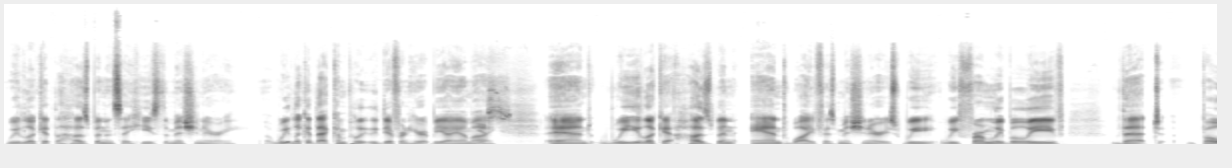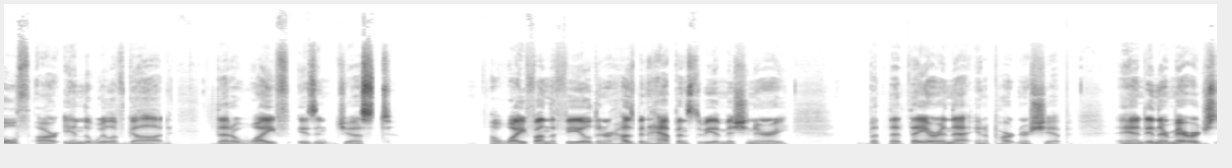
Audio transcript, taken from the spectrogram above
we look at the husband and say he's the missionary. We look at that completely different here at BIMI. Yes. And we look at husband and wife as missionaries. We we firmly believe that both are in the will of God. That a wife isn't just a wife on the field and her husband happens to be a missionary, but that they are in that in a partnership. And in their marriage,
